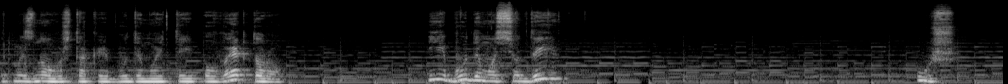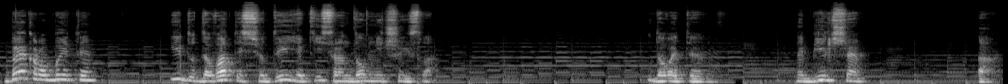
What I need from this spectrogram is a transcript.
Тут ми знову ж таки будемо йти по вектору. І будемо сюди push back робити і додавати сюди якісь рандомні числа. Давайте не більше. Так.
